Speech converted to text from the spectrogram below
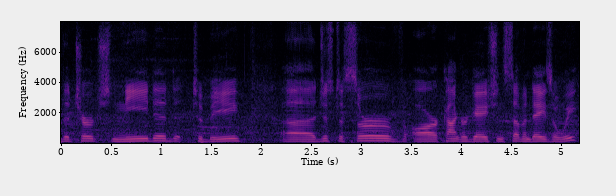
the church needed to be uh, just to serve our congregation seven days a week.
